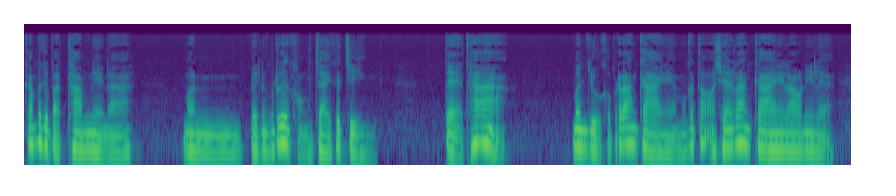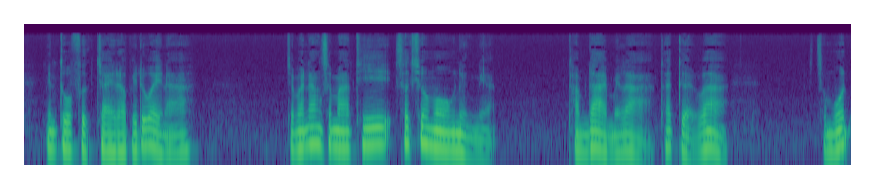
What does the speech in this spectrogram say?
การปฏิบัติธรรมเนี่ยนะ มันเป็นเรื่องของใจก็จริง แต่ถ้ามันอยู่กับร่างกายเนี่ย มันก็ต้องเอาใช้ร่างกายเรานี่แหละ เป็นตัวฝึกใจเราไปด้วยนะ จะมานั่งสมาธิสักชั่วโมงหนึ่งเนี่ยทำได้ไหมล่ะ ถ้าเกิดว่าสมมติ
